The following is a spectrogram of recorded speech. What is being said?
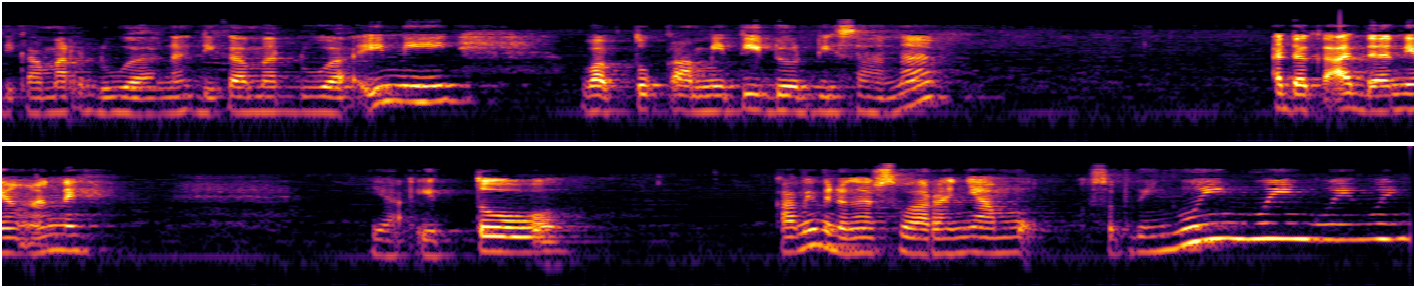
di kamar dua. Nah di kamar dua ini waktu kami tidur di sana ada keadaan yang aneh yaitu kami mendengar suara nyamuk seperti nguing nguing nguing nguing.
